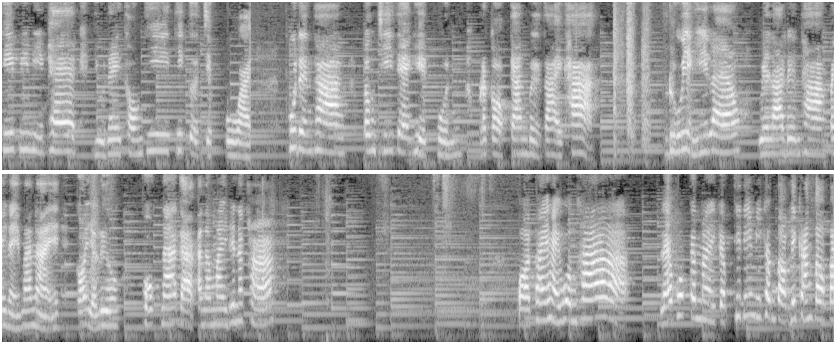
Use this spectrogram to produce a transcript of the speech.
ที่ไม่มีแพทย์อยู่ในท้องที่ที่เกิดเจ็บป่วย ผู้เดินทางต้องชี้แจงเหตุผลประกอบการเบิกจ่ายค่ะ รู้อย่างนี้แล้ว เวลาเดินทางไปไหนมาไหน ก็อย่าลืมพกหน้ากากอนามัยด้วยนะคะ ปลอดภัยหายห่วงค่ะ แล้วพบกันใหม่กับที่นี่มีคำตอบในครั้งต่อไป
